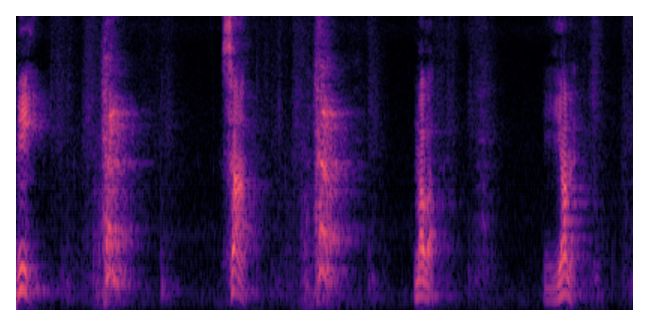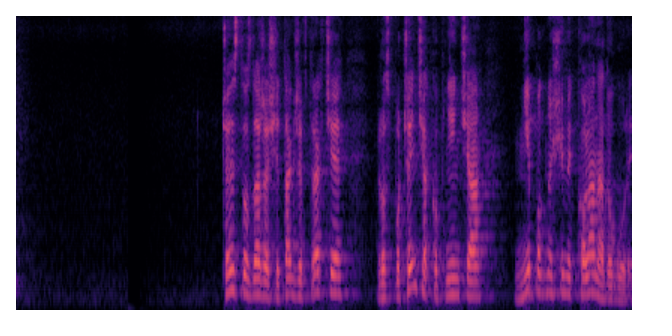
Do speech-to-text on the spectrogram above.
Ni. San. Mawate. Jame. Często zdarza się tak, że w trakcie rozpoczęcia kopnięcia nie podnosimy kolana do góry,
